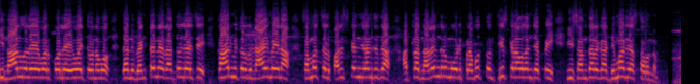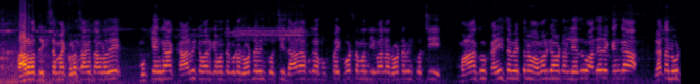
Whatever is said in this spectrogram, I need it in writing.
ఈ నాలుగు లేవర్ కోళ్ళు ఏవైతే ఉన్నావో దాన్ని వెంటనే రద్దు చేసి కార్మికులకు న్యాయమైన సమస్యలు పరిష్కరించాలని అట్లా నరేంద్ర మోడీ ప్రభుత్వం తీసుకురావాలని చెప్పి ఈ సందర్భంగా డిమాండ్ చేస్తా ఉన్నాం. సార్వత్రిక సమ్మె కొనసాగుతా ఉన్నది. ముఖ్యంగా కార్మిక వర్గం అంతా కూడా రోడ్ల మీదకి వచ్చి దాదాపుగా ముప్పై కోట్ల మంది ఇవాళ రోడ్ల మీదకి వచ్చి మాకు కనీస వేతనం అమలు కావడం లేదు. అదే రకంగా గత నూట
